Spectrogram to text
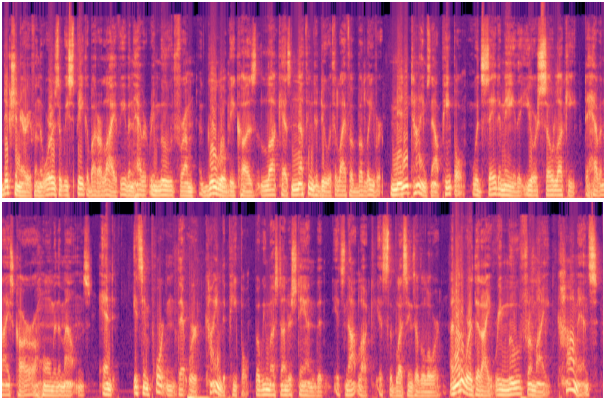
dictionary, from the words that we speak about our life, even have it removed from Google because luck has nothing to do with the life of a believer. Many times now, people would say to me that you are so lucky to have a nice car or a home in the mountains. And it's important that we're kind to people, but we must understand that it's not luck, it's the blessings of the Lord. Another word that I removed from my comments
